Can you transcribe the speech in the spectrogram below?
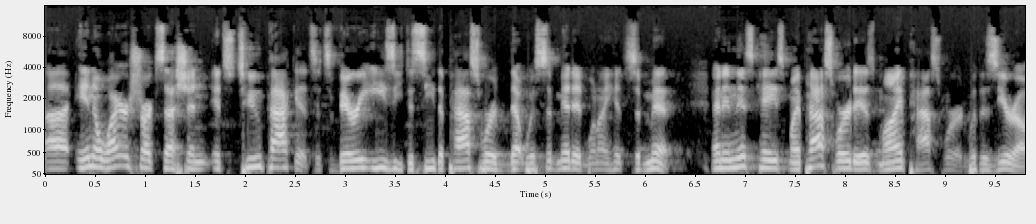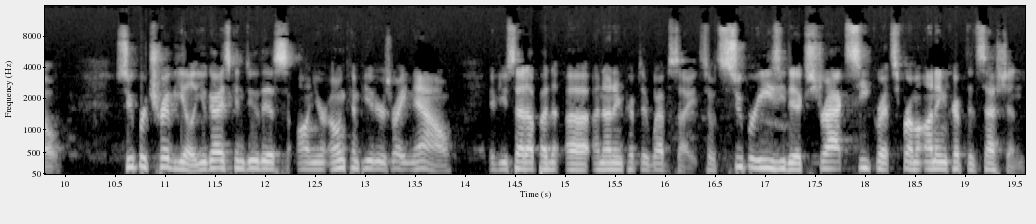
uh, in a Wireshark session, it's two packets. It's very easy to see the password that was submitted when I hit submit. And in this case, my password is my password with a zero. Super trivial. You guys can do this on your own computers right now if you set up an, uh, an unencrypted website. So it's super easy to extract secrets from unencrypted session.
